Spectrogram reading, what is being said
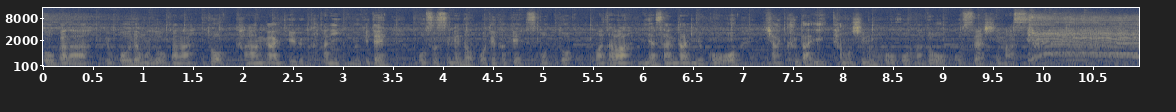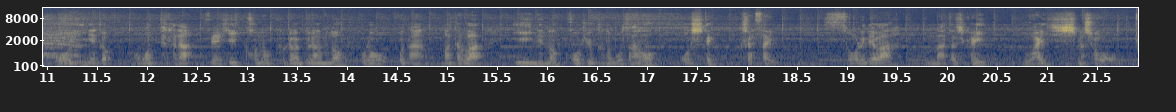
行こうかな旅行でもどうかなと考えている方に向けておすすめのお出かけスポットまたは皆さんが旅行を100倍楽しむ方法などをお伝えしています。おいいねと思った方ぜひこのプログラムのフォローボタンまたはいいねの高評価のボタンを押してください。それではまた次回お会いしましょう。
